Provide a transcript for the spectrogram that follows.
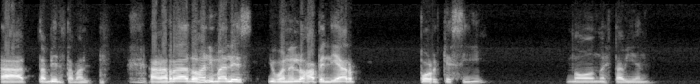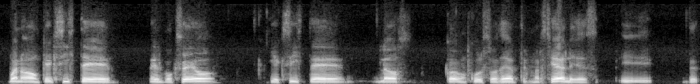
Ah, también está mal. Agarrar a dos animales y ponerlos a pelear porque sí, no, no está bien. Bueno, aunque existe el boxeo y existen los concursos de artes marciales y de-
